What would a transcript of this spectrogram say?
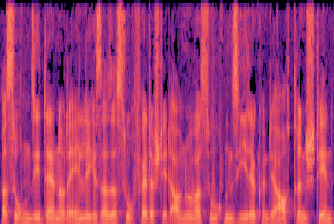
was suchen Sie denn oder ähnliches. Also das Suchfeld, da steht auch nur, was suchen Sie, da könnte ja auch drin stehen,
